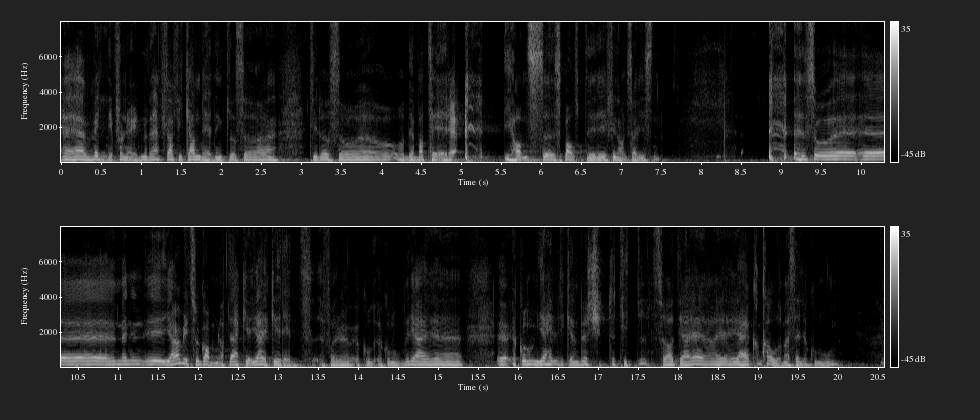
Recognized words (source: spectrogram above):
Jeg er veldig fornøyd med det, for da fikk jeg anledning til, også, til også, å debattere i hans spalter i Finansavisen. Så, øh, men jeg har blitt så gammel at jeg er ikke, jeg er ikke redd for økonomer. Jeg, økonomi er heller ikke en beskyttet tittel, så jeg, jeg, kan kalle meg selv økonom. Mm.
